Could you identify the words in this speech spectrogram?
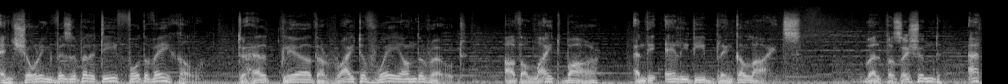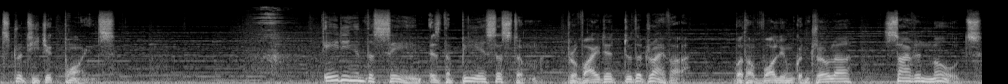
Ensuring visibility for the vehicle to help clear the right-of-way on the road are the light bar and the LED blinker lights, well positioned at strategic points. Aiding in the same is the PA system provided to the driver with a volume controller, siren modes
